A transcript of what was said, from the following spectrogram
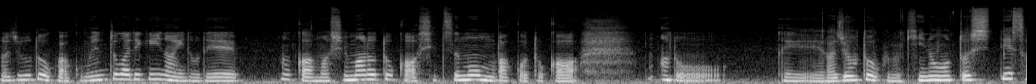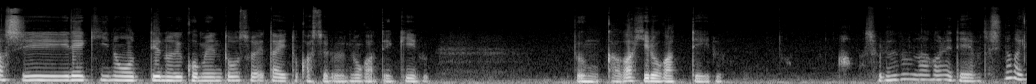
ラジオトークはコメントができないので、なんかマシュマロとか質問箱とか、あと、えー、ラジオトークの機能として差し入れ機能っていうのでコメントを添えたりとかするのができる文化が広がっている。あ、それの流れで私なんか以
